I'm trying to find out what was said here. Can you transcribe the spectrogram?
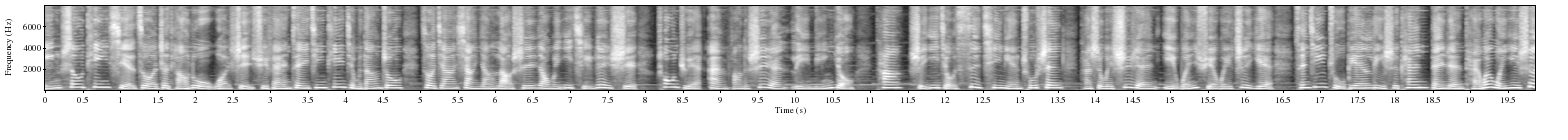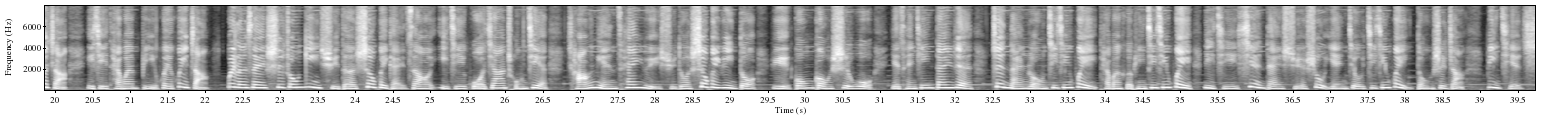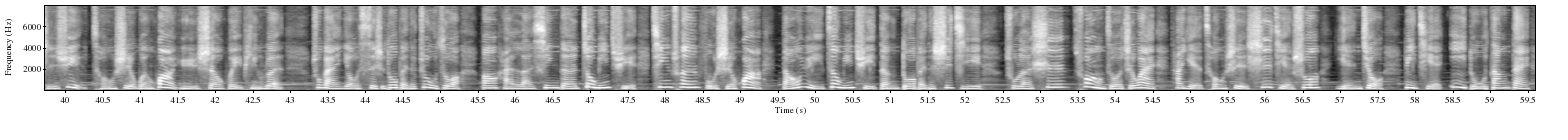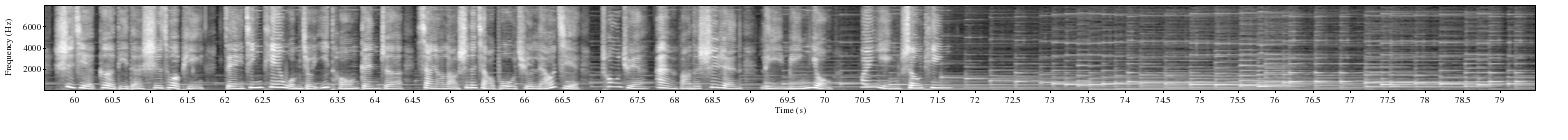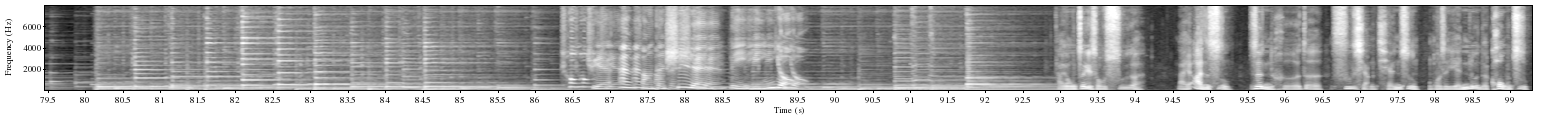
迎收听《写作这条路》，我是徐凡。在今天节目当中，作家向阳老师让我们一起认识冲决暗房的诗人李明勇。他是一九四七年出生，他是位诗人，以文学为置业，曾经主编《历史刊》，担任台湾文艺社长以及台湾笔会会长。为了在诗中应许的社会改造以及国家重建，常年参与许多社会运动与公共事务，也曾经担任郑南荣基金会、台湾和平基金会以及现代学术研究基金会董事长，并且持续从事文化与社会评论。出版有四十多本的著作，包含了新的奏鸣曲、青春腐蚀画、岛屿奏鸣曲等多本的诗集。除了诗创作之外，他也从事诗解说研究，并且译读当代世界各地的诗作品。在今天，我们就一同跟着向阳老师的脚步去了解冲决暗房的诗人李明勇。欢迎收听。诗人李明勇，他用这首诗啊，来暗示任何的思想前置或者言论的控制，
